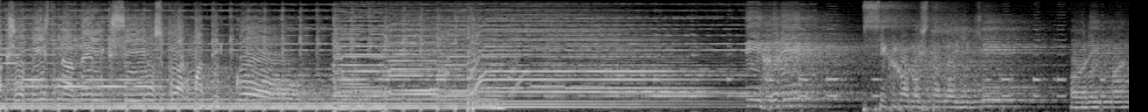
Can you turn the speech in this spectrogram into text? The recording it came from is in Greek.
αξιοποιείς την ανέλυξη ως πραγματικό. Υγρή ψυχομιστολογική ορίμανση.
